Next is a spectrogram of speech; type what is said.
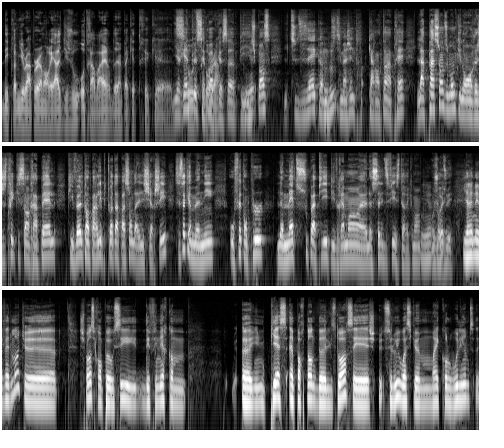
des premiers rappers à Montréal qui jouent au travers d'un paquet de trucs. euh, Il n'y a rien de plus rap. que ça. Puis Yeah. je pense, tu disais, comme Mhm. tu t'imagines tr- 40 ans après, la passion du monde qui l'ont enregistré, qui s'en rappellent, qui veulent t'en parler, puis toi, ta passion d'aller le chercher, c'est ça qui a mené au fait qu'on peut le mettre sous papier, puis vraiment euh, le solidifier historiquement Yeah. aujourd'hui. Il y a un événement que je pense qu'on peut aussi définir comme euh, une pièce importante de l'histoire. C'est celui où est-ce que Michael Williams euh,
